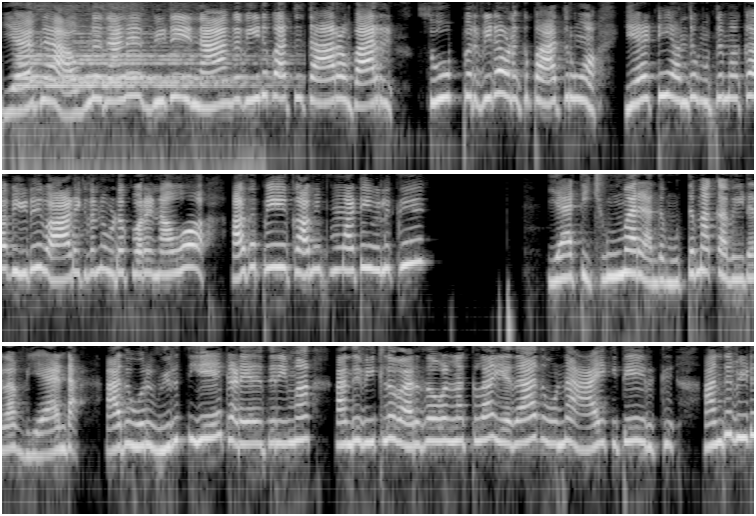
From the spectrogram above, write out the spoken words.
ஏப்ல அவ்வளவுதானே? விடு நாங்க வீடு பார்த்து தாரோம் பாரு. சூப்பர் வீடா உனக்கு பாத்துருவோம். ஏட்டி அந்த முத்தமக்கா வீடு வாடகைக்கு தானே விட போறேனாவோ அத போய் காமிப்ப மாட்டி இவளுக்கு? ஏட்டி சும்மாரு அந்த முத்தமக்கா வீடெல்லாம் வேண்டாம். அது ஒரு விருத்தியே கிடையாது தெரியுமா? அந்த வீட்டில் வரதவனுக்கெல்லாம் ஏதாவது ஒன்று ஆயிக்கிட்டே இருக்கு. அந்த வீடு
